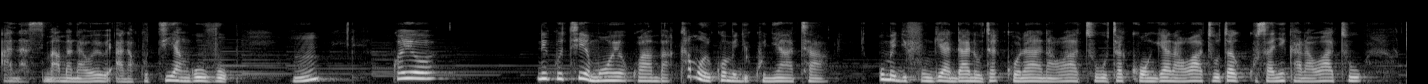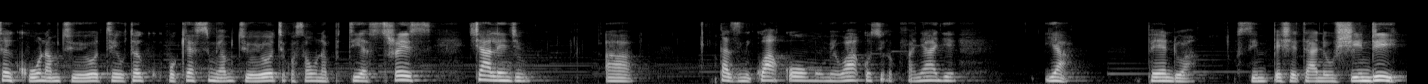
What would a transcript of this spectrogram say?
Anasimama na wewe anakutia nguvu. Hmm? kwa hiyo nikutie moyo kwamba kama ulikuwa umejikunyata umejifungia ndani utaki kuonana na watu utaki kuongea na watu utaki kukusanyika na watu utaki kuona mtu yoyote utaki kupokea simu ya mtu yoyote kwa sababu unapitia stress challenge uh, kazini kwako mume wako sikakufanyaje ya ya mpendwa usimpe shetani ushindi.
